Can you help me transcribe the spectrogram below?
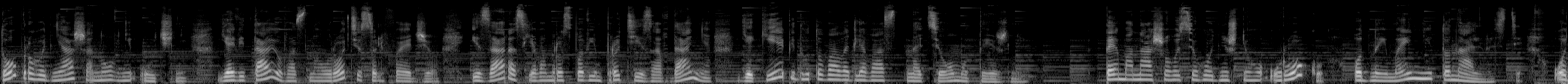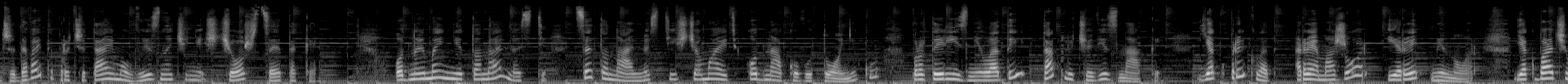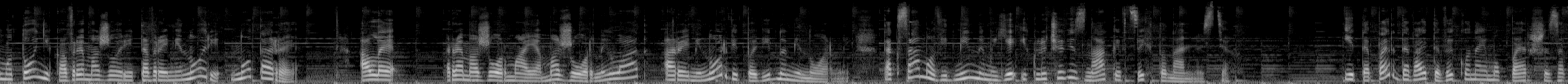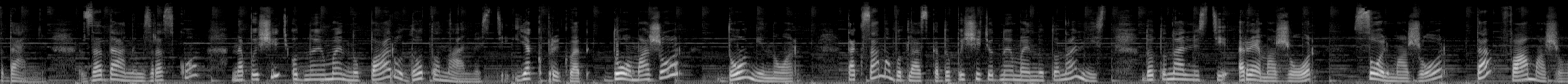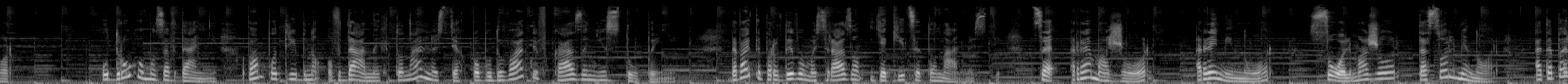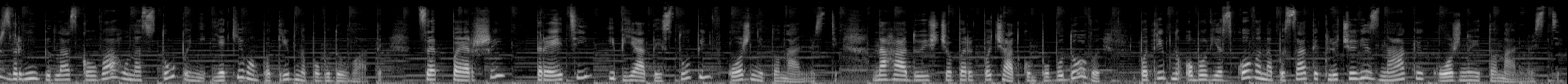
Доброго дня, шановні учні! Я вітаю вас на уроці Сольфеджіо і зараз я вам розповім про ті завдання, які я підготувала для вас на цьому тижні. Тема нашого сьогоднішнього уроку одноіменні тональності. Отже, давайте прочитаємо визначення, що ж це таке. Одноіменні тональності це тональності, що мають однакову тоніку, проте різні лади та ключові знаки. Як приклад, ре мажор і ре мінор. Як бачимо, тоніка в ре мажорі та в ре мінорі нота ре. Але ре мажор має мажорний лад, а ре мінор відповідно мінорний. Так само відмінними є і ключові знаки в цих тональностях. І тепер давайте виконаємо перше завдання. За даним зразком напишіть одноіменну пару до тональності, як приклад до мажор, до мінор. Так само, будь ласка, допишіть одноіменну тональність до тональності ре мажор, соль мажор та фа мажор. У другому завданні вам потрібно в даних тональностях побудувати вказані ступені. Давайте продивимось разом, які це тональності. Це ре мажор, ре мінор, соль мажор та соль мінор. А тепер зверніть, будь ласка, увагу на ступені, які вам потрібно побудувати. Це перший, третій і п'ятий ступінь в кожній тональності. Нагадую, що перед початком побудови потрібно обов'язково написати ключові знаки кожної тональності.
